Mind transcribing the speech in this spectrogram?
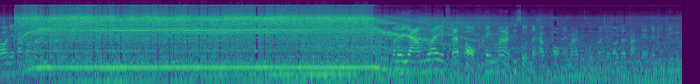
ตอนนี้ครับประมาณ พยายามไล่แป๊บออกให้มากที่สุดนะครับ ออกให้มากที่สุดแล้วเดี๋ยวเราจะตัดแดดกันอีกทีนึง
